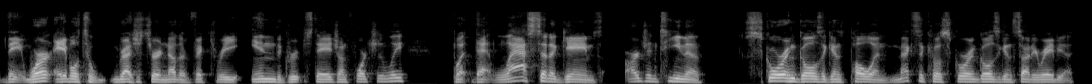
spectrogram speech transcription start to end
they weren't able to register another victory in the group stage, unfortunately. But that last set of games, Argentina scoring goals against Poland, Mexico scoring goals against Saudi Arabia.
